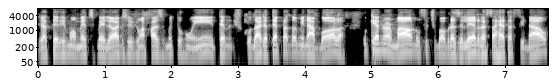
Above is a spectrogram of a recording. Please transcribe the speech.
já teve momentos melhores, vive uma fase muito ruim, tendo dificuldade até para dominar a bola, o que é normal no futebol brasileiro, nessa reta final.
